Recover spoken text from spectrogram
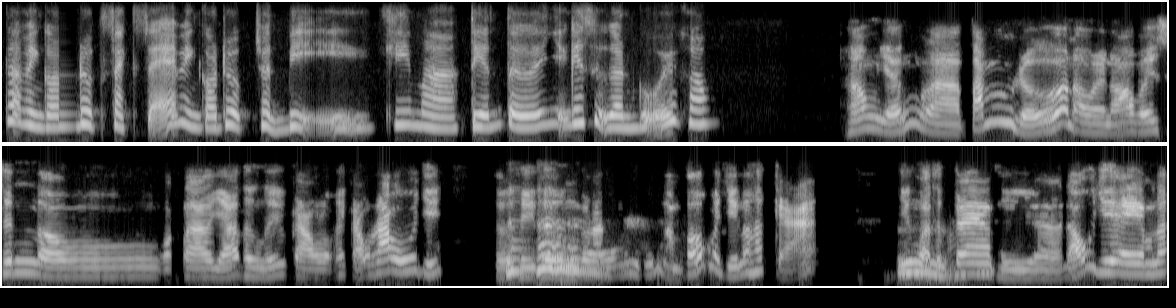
Tức là mình có được sạch sẽ, mình có được chuẩn bị khi mà tiến tới những cái sự gần gũi không? Không vẫn là tắm rửa đồ này nọ vệ sinh đồ hoặc là vợ thường thì yêu cầu là phải cạo râu á chị. Thường thì thường là cũng làm tốt cái chuyện đó hết cả. Nhưng mà thực ra thì à, đối với em đó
